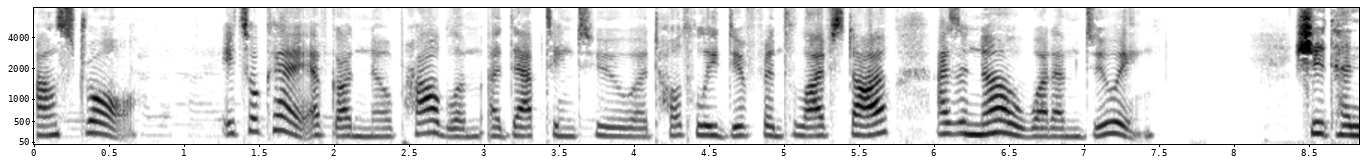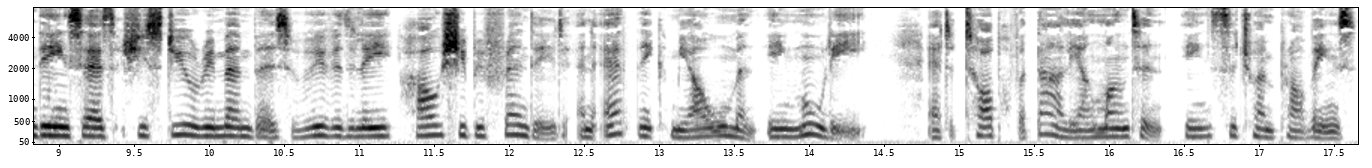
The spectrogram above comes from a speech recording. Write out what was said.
on straw. It's okay, I've got no problem adapting to a totally different lifestyle as I know what I'm doing. Shi Tanding says she still remembers vividly how she befriended an ethnic Miao woman in Muli at the top of a Daliang mountain in Sichuan province.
